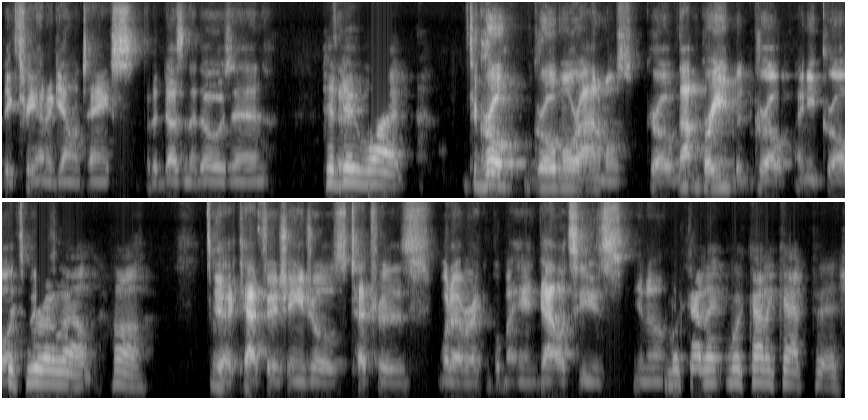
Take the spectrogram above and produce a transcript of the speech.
big 300 gallon tanks. Put a dozen of those in To to- do what? to grow, grow more animals. Grow, not breed, but grow. I need grow. To grow out, huh? Yeah, catfish, angels, tetras, whatever. I can put my hand. Galaxies, you know. What kind of what kind of catfish?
